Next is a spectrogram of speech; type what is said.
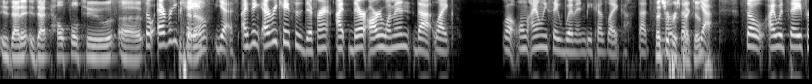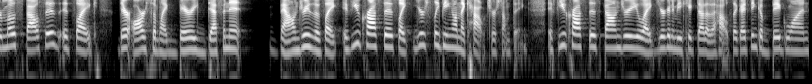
is that is that helpful to uh, so every speak that out? case, yes, I think every case is different. I there are women that like, well, I only say women because like that's That's your most of- perspective. yeah. So I would say for most spouses, it's like there are some like very definite boundaries. It's like if you cross this, like you're sleeping on the couch or something. If you cross this boundary, like you're gonna be kicked out of the house. Like I think a big one,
